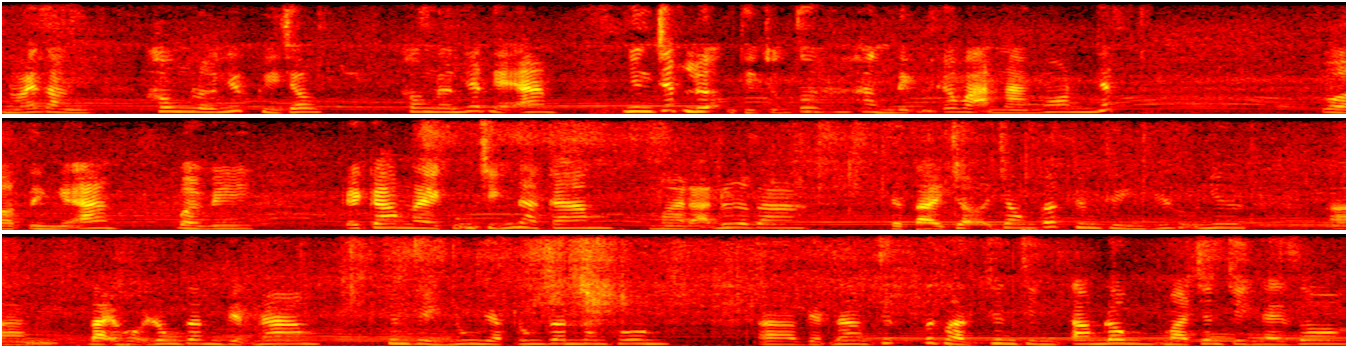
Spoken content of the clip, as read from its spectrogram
nói rằng không lớn nhất Quỳ Châu không lớn nhất Nghệ An. Nhưng chất lượng thì chúng tôi cũng khẳng định các bạn là ngon nhất của tỉnh Nghệ An bởi vì cái cam này cũng chính là cam mà đã đưa ra để tài trợ trong các chương trình ví dụ như à, Đại hội nông dân Việt Nam chương trình nông nghiệp nông dân nông thôn à, Việt Nam tức, tức là chương trình Tam Nông mà chương trình này do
